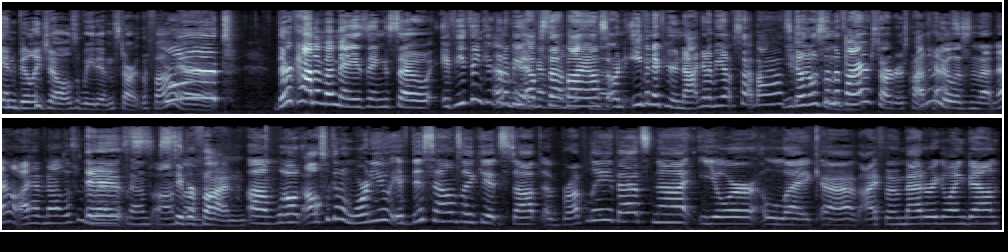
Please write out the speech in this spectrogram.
in Billy Joel's We Didn't Start the Fire. What? They're kind of amazing. So if you think you're going to Okay, be upset by us, or even if you're not going to be upset by us, You go listen to to Firestarters podcast. I'm gonna go listen to that now. I have not listened to that. It sounds awesome. super fun. Um, well, also gonna warn you if this sounds like it stopped abruptly, that's not your like uh, iPhone battery going down.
